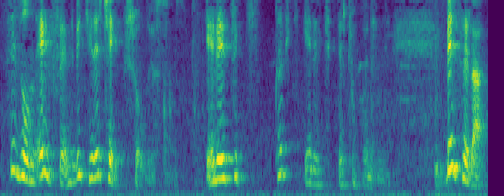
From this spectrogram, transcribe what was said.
siz onun el freni bir kere çekmiş oluyorsunuz. Genetik tabii ki genetik de çok önemli. Mesela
